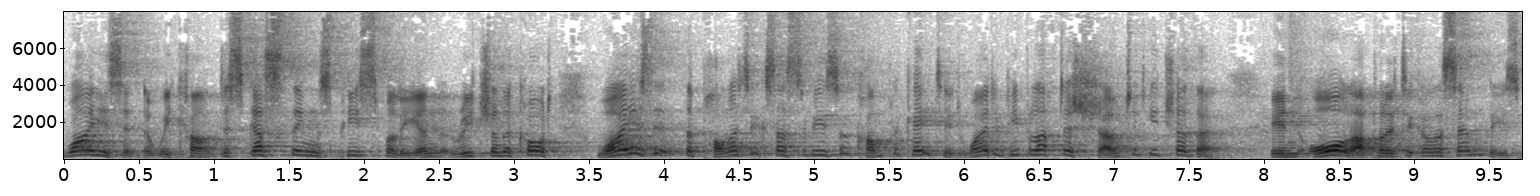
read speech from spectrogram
Why is it that we can't discuss things peacefully and reach an accord? Why is it that politics has to be so complicated? Why do people have to shout at each other in all our political assemblies?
